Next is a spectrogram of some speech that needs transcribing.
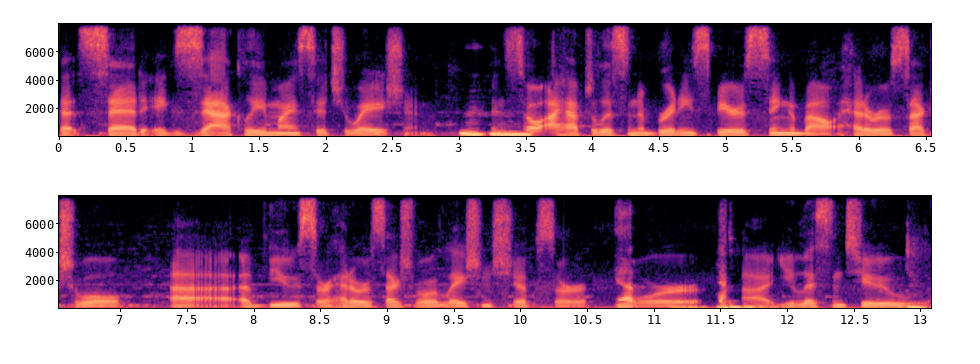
that said exactly my situation. And so I have to listen to Britney Spears sing about heterosexual uh, abuse or heterosexual relationships, or Yep. or uh, you listen to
